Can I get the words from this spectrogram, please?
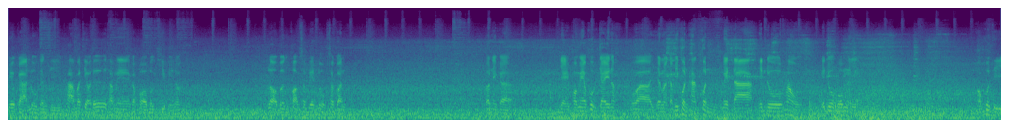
มีโอกาสลูกจังสีพามาเที่ยวเด้อทำแม่ก็พอเบิ่งคลิปนี้เนาะรอเบิ่งความสำเร็จลูกซะก่อนตอนนี้ก็ ใหญ่พ่อแม่ภูมิใจเนาะเพราะว่าอย่างน้อยก็มีคนหักคนเมตตาเอ็นดูเฮาเอ็นดูผมนั่นแหละขอบคุณที่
